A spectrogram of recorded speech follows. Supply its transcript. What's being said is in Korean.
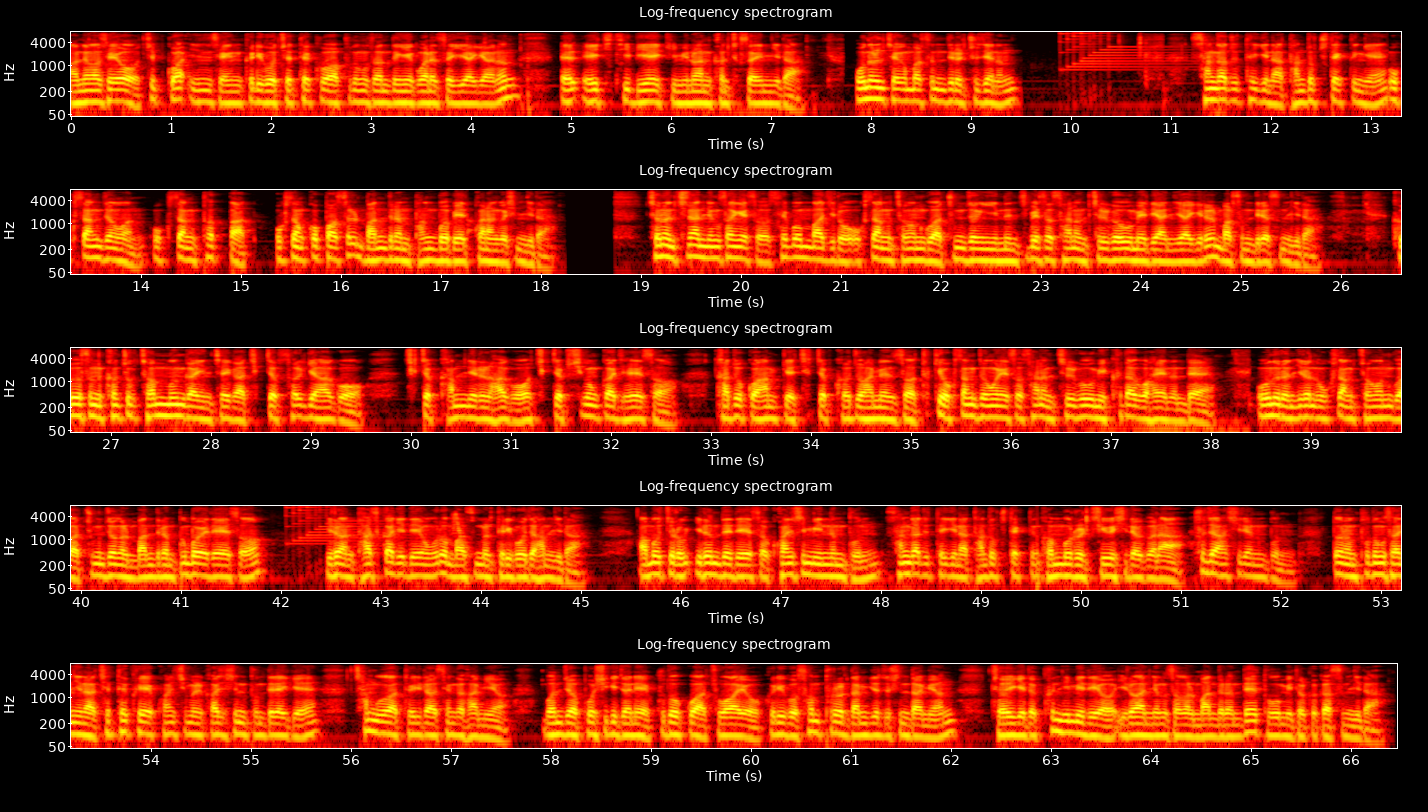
안녕하세요. 집과 인생 그리고 재테크와 부동산 등에 관해서 이야기하는 LHTV의 김인환 건축사입니다. 오늘 제가 말씀드릴 주제는 상가주택이나 단독주택 등의 옥상 정원, 옥상 텃밭, 옥상 꽃밭을 만드는 방법에 관한 것입니다. 저는 지난 영상에서 세 번 맞이로 옥상 정원과 중정이 있는 집에서 사는 즐거움에 대한 이야기를 말씀드렸습니다. 그것은 건축 전문가인 제가 직접 설계하고 직접 감리를 하고 직접 시공까지 해서 가족과 함께 직접 거주하면서 특히 옥상 정원에서 사는 즐거움이 크다고 하였는데 오늘은 이런 옥상 정원과 중정을 만드는 방법에 대해서 이러한 다섯 가지 내용으로 말씀을 드리고자 합니다. 아무쪼록 이런 데 대해서 관심이 있는 분, 상가주택이나 단독주택 등 건물을 지으시려거나 투자하시려는 분 또는 부동산이나 재테크에 관심을 가지신 분들에게 참고가 되리라 생각하며 먼저 보시기 전에 구독과 좋아요 그리고 선풀을 남겨주신다면 저에게도 큰 힘이 되어 이러한 영상을 만드는 데 도움이 될 것 같습니다.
